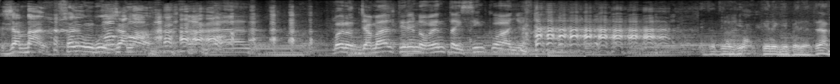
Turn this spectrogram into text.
Jamal, soy un Will Jamal. Bueno, Yamal tiene 95 años. Esto tiene que, tiene que penetrar,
